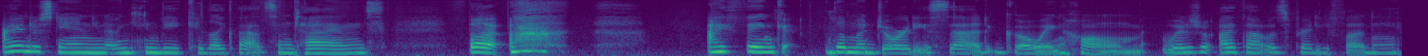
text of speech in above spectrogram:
I understand, you know, you can be a kid like that sometimes. But I think the majority said going home, which I thought was pretty funny.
